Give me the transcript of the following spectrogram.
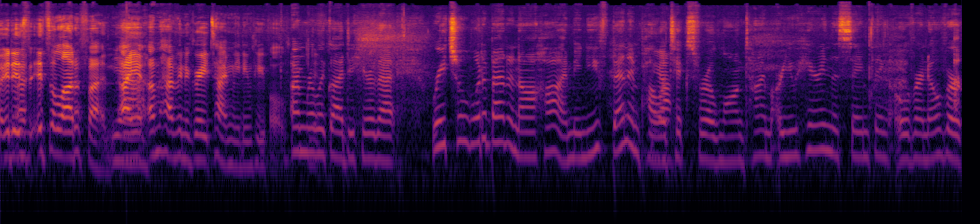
yeah. it is it's a lot of fun. Yeah. I, I'm having a great time meeting people. I'm really glad to hear that. Rachel, what about an aha? I mean, you've been in politics for a long time. Are you hearing the same thing over and over?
